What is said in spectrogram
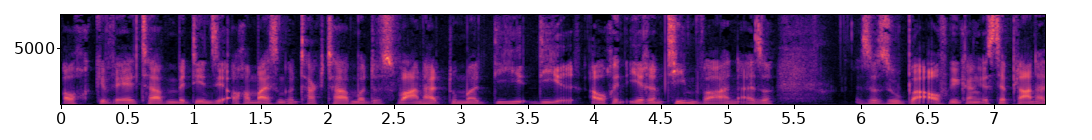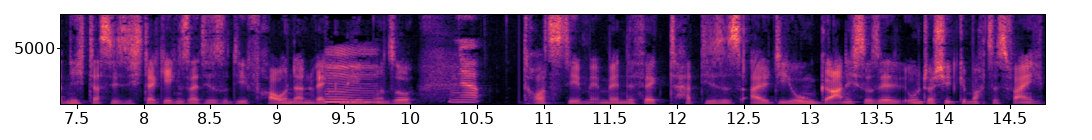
auch gewählt haben, mit denen sie auch am meisten Kontakt haben. Und es waren halt nun mal die, die auch in ihrem Team waren. Also so super aufgegangen ist der Plan halt nicht, dass sie sich da gegenseitig so die Frauen dann wegnehmen mm. und so. Ja trotzdem, im Endeffekt hat dieses Alt-Jung gar nicht so sehr den Unterschied gemacht. Das war eigentlich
